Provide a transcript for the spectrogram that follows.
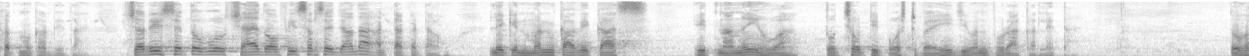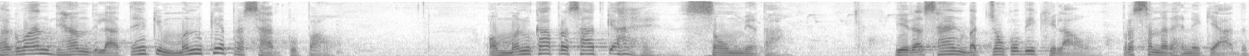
खत्म कर देता है। शरीर से तो वो शायद ऑफिसर से ज़्यादा अट्टा कट्टा हो, लेकिन मन का विकास इतना नहीं हुआ तो छोटी पोस्ट पर ही जीवन पूरा कर लेता है। तो भगवान ध्यान दिलाते हैं कि मन के प्रसाद को पाओ। और मन का प्रसाद क्या है? सौम्यता। ये रसायन बच्चों को भी खिलाओ, प्रसन्न रहने की आदत।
